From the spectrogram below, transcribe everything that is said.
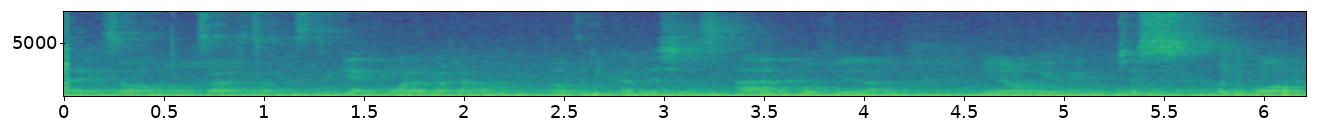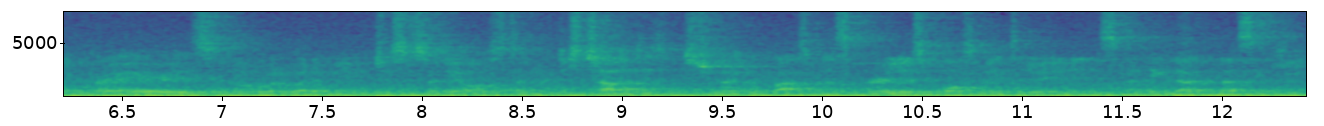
to it's all to, to, to get whatever um, out of the conditions, and hopefully that you know we can just put the ball in the correct areas, you know, whatever be just so they all stand, just challenges the Sri Lankan batsmen as early as possible into the innings. I think that that's the key.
